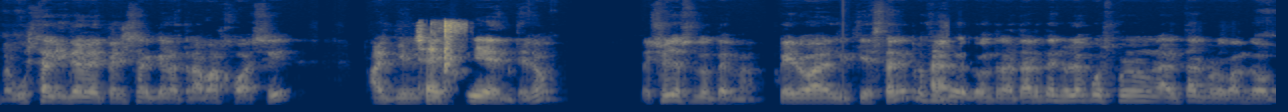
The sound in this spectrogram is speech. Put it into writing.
me gusta la idea de pensar que la trabajo así, al quien es cliente, ¿no? Eso ya es otro tema. Pero al que está en el proceso de contratarte no le puedes poner un altar, porque cuando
